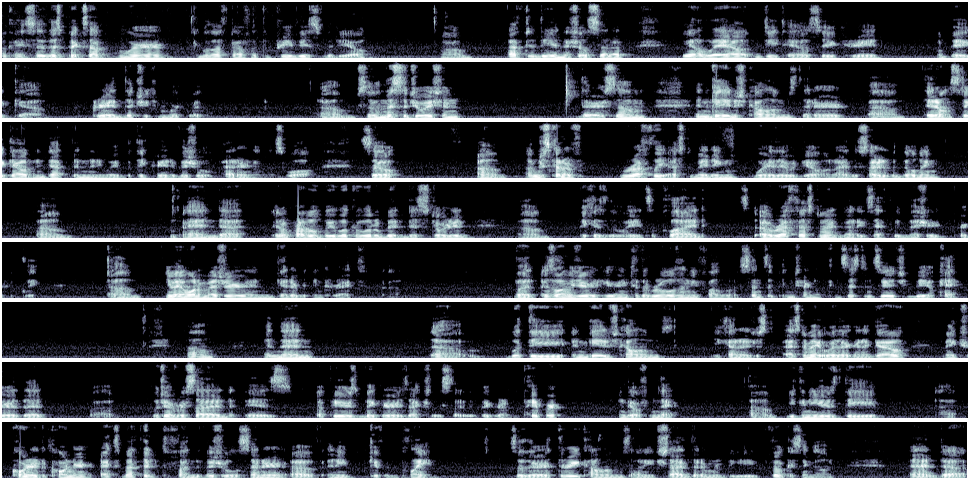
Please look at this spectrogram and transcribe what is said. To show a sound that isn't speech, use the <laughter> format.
Okay, so this picks up where we left off with the previous video. Um, after the initial setup, you got to lay out details so you create a big uh, grid that you can work with. Um, so in this situation, there are some engaged columns that are, um, they don't stick out in depth in any way, but they create a visual pattern on this wall. So um, I'm just kind of roughly estimating where they would go on either side of the building. Um, and uh, it'll probably look a little bit distorted um, because of the way it's applied. It's a rough estimate, not exactly measured perfectly. Um, you may want to measure and get everything correct, but as long as you're adhering to the rules and you follow a sense of internal consistency, it should be okay. Um, and then uh, with the engaged columns, you kind of just estimate where they're going to go, make sure that uh, whichever side is appears bigger is actually slightly bigger on the paper and go from there. Um, you can use the uh, corner to corner X method to find the visual center of any given plane. So there are three columns on each side that I'm going to be focusing on. And uh,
